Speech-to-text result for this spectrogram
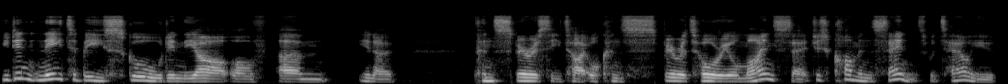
you didn't need to be schooled in the art of um, you know, conspiracy type or conspiratorial mindset. Just common sense would tell you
